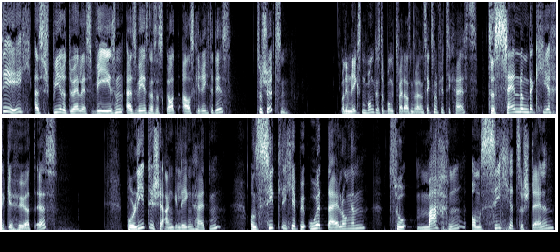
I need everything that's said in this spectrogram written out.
dich als spirituelles Wesen, als Wesen, das aus Gott ausgerichtet ist, zu schützen. Und im nächsten Punkt, das ist der Punkt 2246, heißt es, zur Sendung der Kirche gehört es, politische Angelegenheiten und sittliche Beurteilungen zu machen, um sicherzustellen,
